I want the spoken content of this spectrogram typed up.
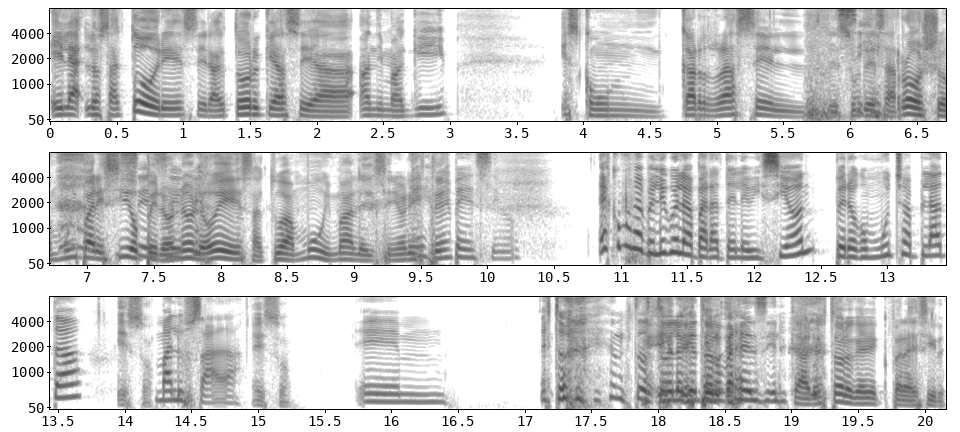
El los actores, el actor que hace a Andy McGee, es como un Carl Russell de Sí. subdesarrollo, es muy parecido, Sí, pero sí. no lo es, actúa muy mal el señor Es este. pésimo. Es como una película para televisión, pero con mucha plata Eso, mal usada. eso. Em, Esto, esto es todo lo que Esto- tengo para decir. Claro, es todo lo que hay para decir.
